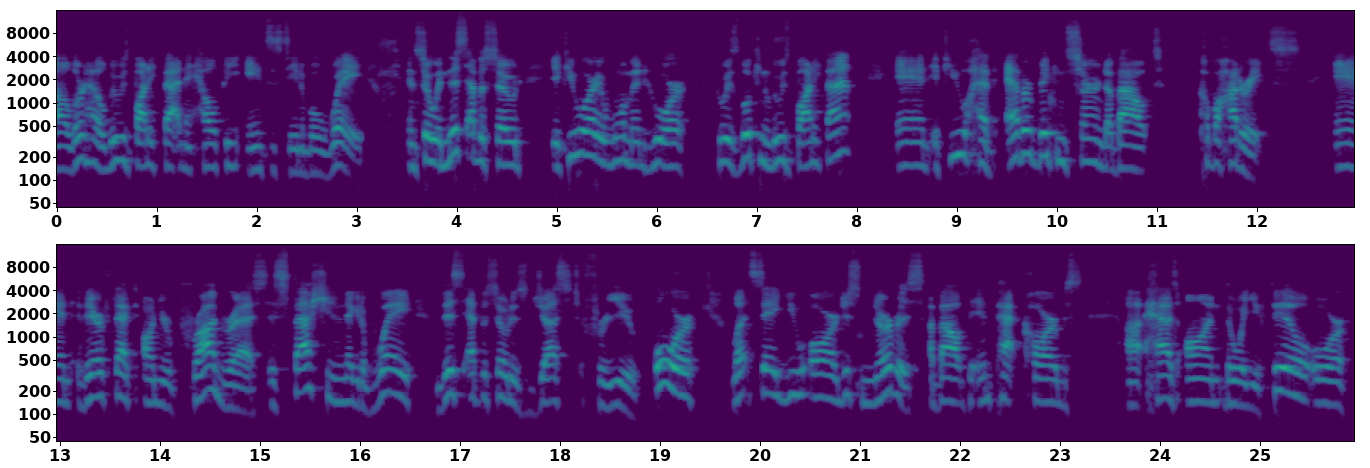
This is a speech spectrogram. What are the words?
uh, learn how to lose body fat in a healthy and sustainable way. And so, in this episode, if you are a woman who are who is looking to lose body fat, and if you have ever been concerned about carbohydrates and their effect on your progress, especially in a negative way, this episode is just for you. Or let's say you are just nervous about the impact carbs uh, has on the way you feel or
